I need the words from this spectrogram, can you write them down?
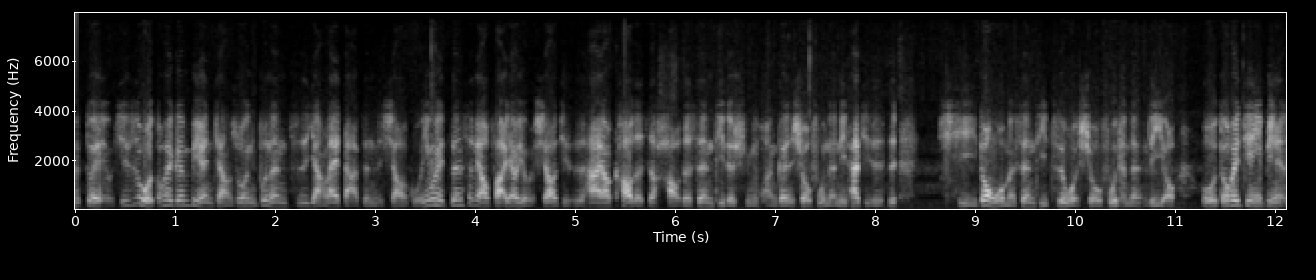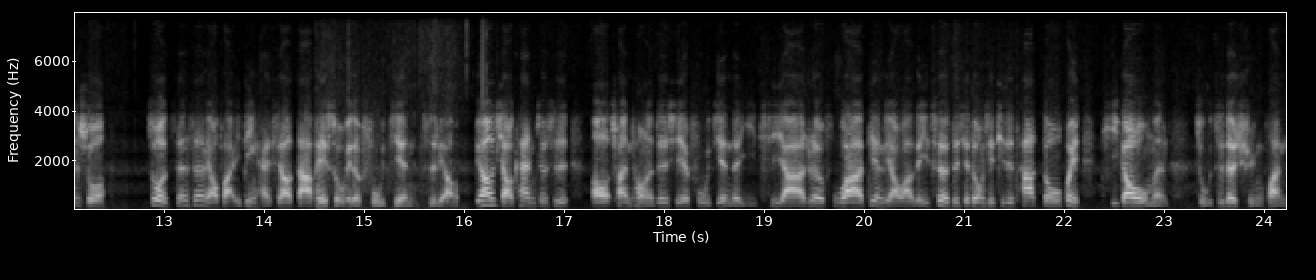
呃，对，其实我都会跟病人讲说，你不能只仰赖打针的效果，因为增生疗法要有效，其实它要靠的是好的身体的循环跟修复能力，它其实是启动我们身体自我修复的能力哦。我都会建议病人说，做增生疗法，一定还是要搭配所谓的复健治疗。不要小看，就是哦传统的这些复健的仪器啊、热敷啊、电疗啊、雷射这些东西，其实它都会提高我们组织的循环，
